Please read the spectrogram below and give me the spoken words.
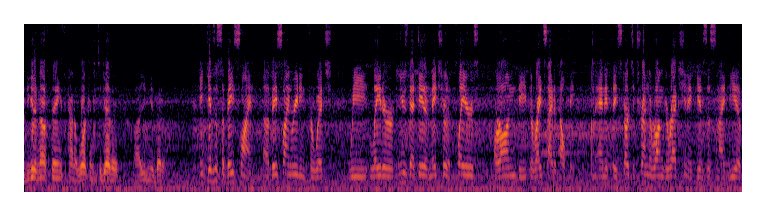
if you get enough things to kind of work together, uh, you can get better. It gives us a baseline, a baseline reading for which we later use that data to make sure that players are on the, the right side of healthy. Um, and if they start to trend the wrong direction, it gives us an idea of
